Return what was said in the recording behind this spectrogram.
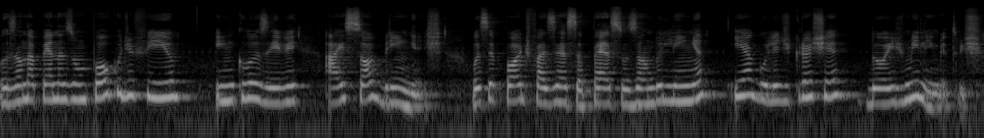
usando apenas um pouco de fio, inclusive as sobrinhas. Você pode fazer essa peça usando linha e agulha de crochê 2 milímetros.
